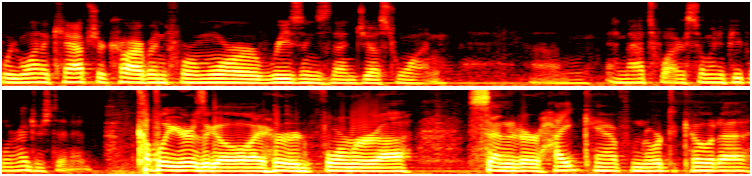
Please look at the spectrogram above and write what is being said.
we want to capture carbon for more reasons than just one. Um, and that's why so many people are interested in it. A couple of years ago, I heard former uh, Senator Heitkamp from North Dakota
